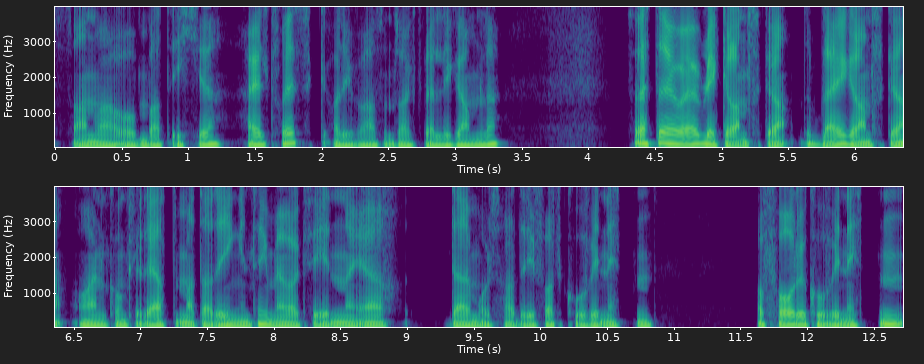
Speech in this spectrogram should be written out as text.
så han var åpenbart ikke helt frisk, og de var som sagt veldig gamle. Så dette er jo òg blitt granska. Det ble granska, og han konkluderte med at det hadde ingenting med vaksinen å gjøre. Derimot hadde de fått covid-19. Og får du covid-19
